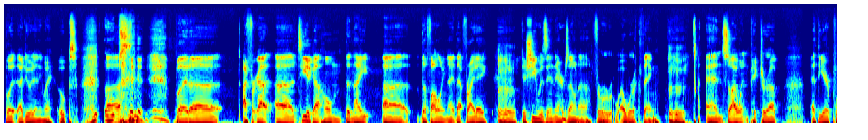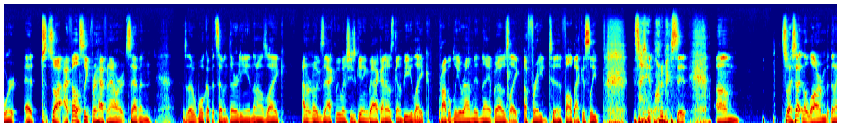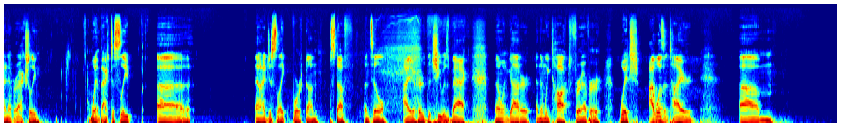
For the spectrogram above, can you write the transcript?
but I do it anyway. Oops. Oops. but uh, I forgot. Uh, Tia got home the night, uh, the following night, that Friday, because she was in Arizona for a work thing, and so I went and picked her up at the airport. At so I, I fell asleep for half an hour at seven. So I woke up at seven thirty, and then I was like. I don't know exactly when she's getting back. I know it's going to be like probably around midnight, but I was like afraid to fall back asleep because I didn't want to miss it. Um, so I set an alarm, but then I never actually went back to sleep. Uh, and I just like worked on stuff until I heard that she was back. Then I went and got her, and then we talked forever, which I wasn't tired. Um,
